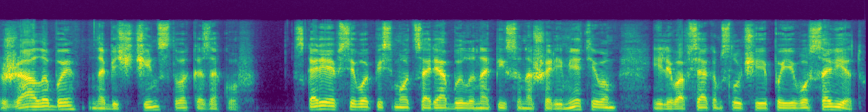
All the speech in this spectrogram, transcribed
жалобы на бесчинство казаков. Скорее всего, письмо царя было написано Шереметьевым или, во всяком случае, по его совету.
